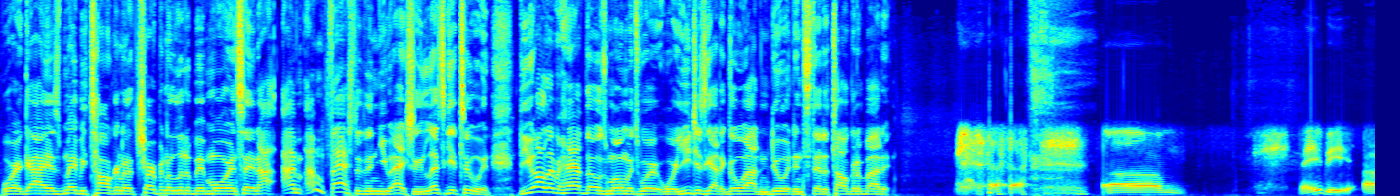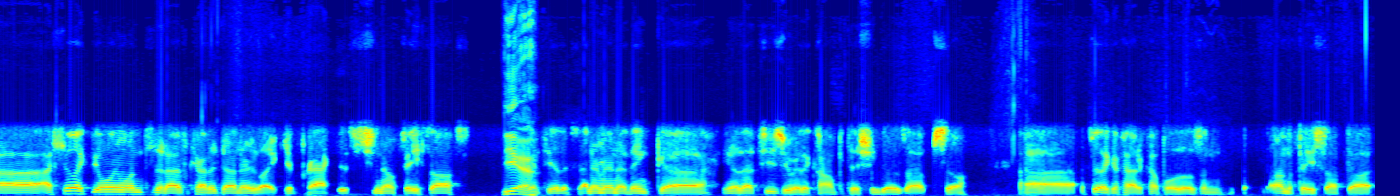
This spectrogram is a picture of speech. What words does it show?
where a guy is maybe talking or chirping a little bit more and saying, I, "I'm I'm faster than you"? Actually, let's get to it. Do you all ever have those moments where where you just got to go out and do it instead of talking about it? Um, maybe. Uh, I feel like the only ones that I've kind of done are like in practice, you know, face-offs Yeah. against the other centerman. I think uh, you know that's usually where the competition goes up. So uh, I feel like I've had a couple of those in, on the face-off dot.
